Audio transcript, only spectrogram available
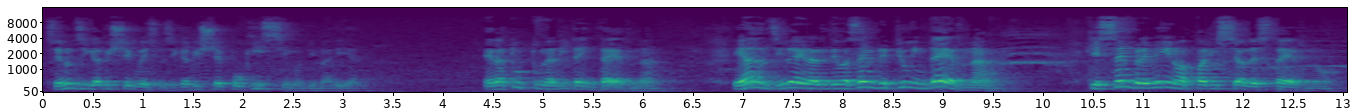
Se non si capisce questo, si capisce pochissimo di Maria. Era tutta una vita interna e anzi lei la rendeva sempre più interna, che sempre meno apparisse all'esterno.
